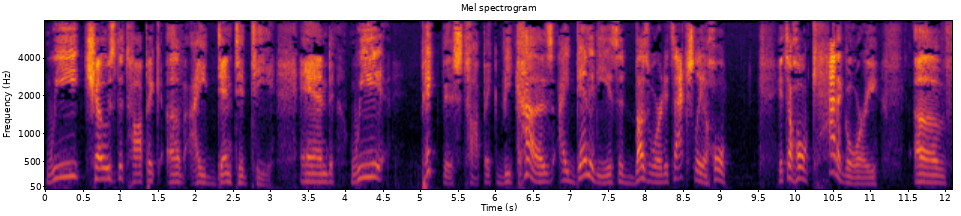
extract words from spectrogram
we chose the topic of identity. And we picked this topic because identity is a buzzword. It's actually a whole, it's a whole category of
